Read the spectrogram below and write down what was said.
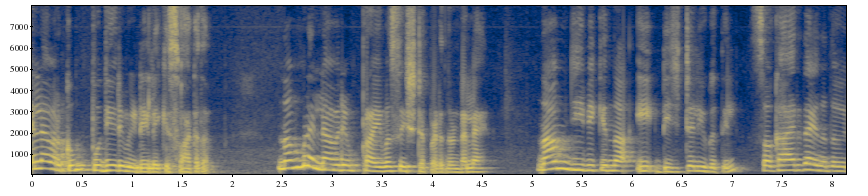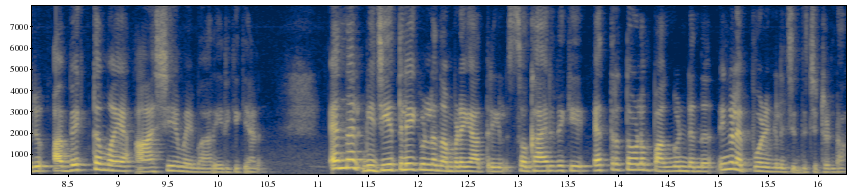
എല്ലാവർക്കും പുതിയൊരു വീഡിയോയിലേക്ക് സ്വാഗതം. നമ്മളെല്ലാവരും പ്രൈവസി ഇഷ്ടപ്പെടുന്നുണ്ടല്ലേ? നാം ജീവിക്കുന്ന ഈ ഡിജിറ്റൽ യുഗത്തിൽ സ്വകാര്യത എന്നത് ഒരു അവ്യക്തമായ ആശയമായി മാറിയിരിക്കുകയാണ്. എന്നാൽ വിജയത്തിലേക്കുള്ള നമ്മുടെ യാത്രയിൽ സ്വകാര്യതയ്ക്ക് എത്രത്തോളം പങ്കുണ്ടെന്ന് നിങ്ങൾ എപ്പോഴെങ്കിലും ചിന്തിച്ചിട്ടുണ്ടോ?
